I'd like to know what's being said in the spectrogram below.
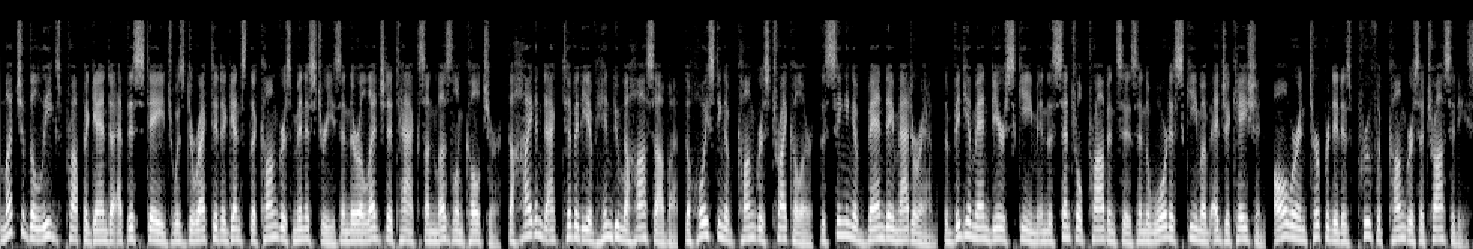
Much of the League's propaganda at this stage was directed against the Congress ministries and their alleged attacks on Muslim culture, the heightened activity of Hindu Mahasabha, the hoisting of Congress tricolour, the singing of Bande Mataram, the Vidya Mandir scheme in the central provinces and the Wardha scheme of education, all were interpreted as proof of Congress atrocities.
